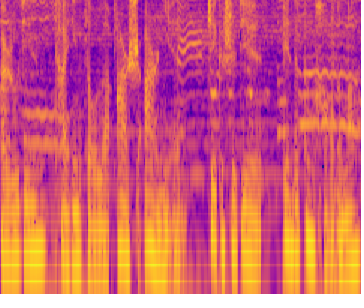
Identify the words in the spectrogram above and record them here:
而如今，他已经走了二十二年，这个世界变得更好了吗？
